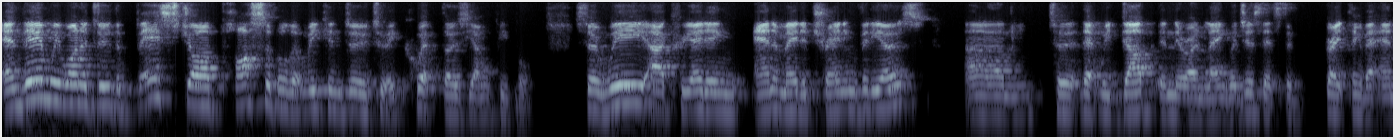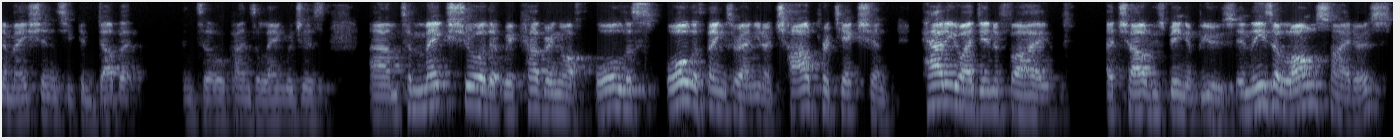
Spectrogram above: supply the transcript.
And then we want to do the best job possible that we can do to equip those young people. So we are creating animated training videos um, to, that we dub in their own languages. That's the great thing about animation is you can dub it into all kinds of languages. Um, to make sure that we're covering off all this, all the things around, you know, child protection. How do you identify a child who's being abused? And these are long-siders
